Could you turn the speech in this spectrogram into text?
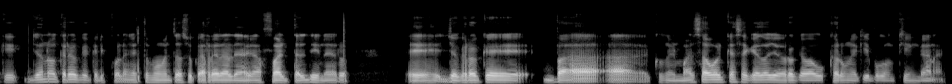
que, yo no creo que Chris Paul en estos momentos de su carrera le haga falta el dinero eh, yo creo que va a, con el mal sabor que se quedó, yo creo que va a buscar un equipo con quien ganar.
